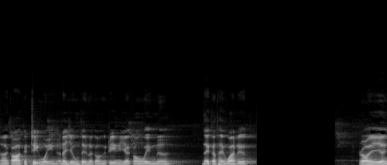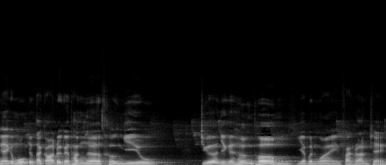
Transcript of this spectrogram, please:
uh, có cái trí nguyện. Ở đây dùng từ là có cái trí và có nguyện nữa để có thể qua được. Rồi ờ, ngài cũng muốn chúng ta có được cái thân ờ, thượng diệu chứa những cái hương thơm và bên ngoài phát ra ánh sáng.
